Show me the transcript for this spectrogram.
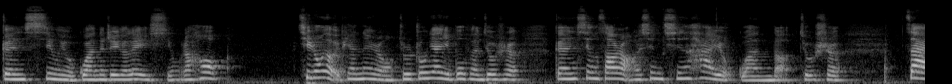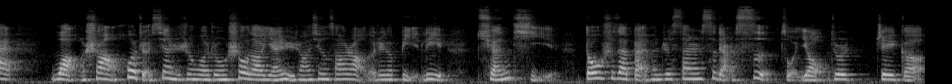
跟性有关的这个类型。然后其中有一篇内容，就是中间一部分就是跟性骚扰和性侵害有关的，就是在。网上或者现实生活中受到言语上性骚扰的这个比例，全体都是在百分之三十四点四左右。就是这个，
